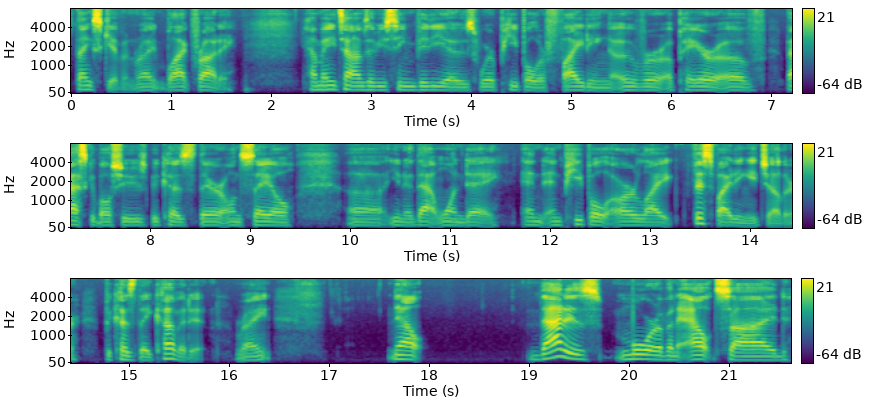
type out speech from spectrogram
Thanksgiving, right, Black Friday how many times have you seen videos where people are fighting over a pair of basketball shoes because they're on sale, uh, you know, that one day? And, and people are like fist fighting each other because they covet it, right? Now, that is more of an outside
